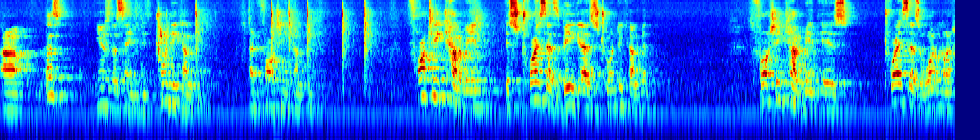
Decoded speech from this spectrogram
Uh, let's use the same thing. 20 Kelvin and 40 Kelvin. 40 Kelvin is twice as big as 20 Kelvin. 40 Kelvin is twice as warmer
